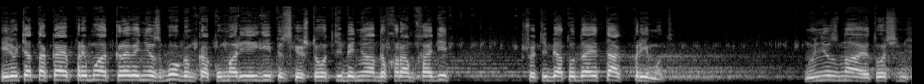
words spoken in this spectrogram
Или у тебя такое прямое откровение с Богом, как у Марии Египетской, что вот тебе не надо в храм ходить, что тебя туда и так примут. Ну, не знаю, это очень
